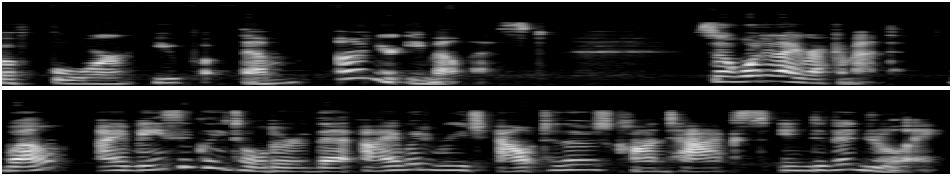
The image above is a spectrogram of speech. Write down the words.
before you put them on your email list. So what did I recommend? Well, I basically told her that I would reach out to those contacts individually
